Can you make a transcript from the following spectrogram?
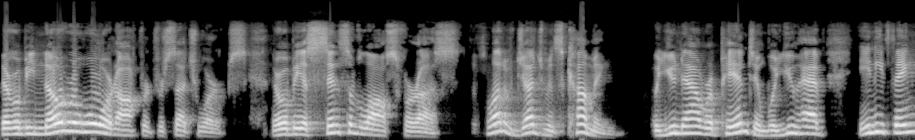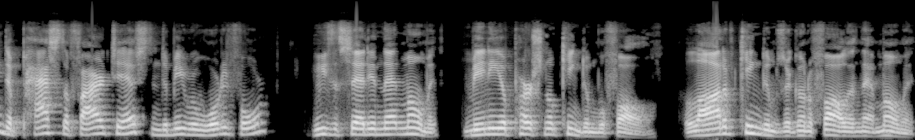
There will be no reward offered for such works. There will be a sense of loss for us. The flood of judgment's coming. Will you now repent and will you have anything to pass the fire test and to be rewarded for? Jesus said in that moment, many a personal kingdom will fall. A lot of kingdoms are going to fall in that moment.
